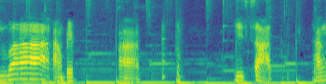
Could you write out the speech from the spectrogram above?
ญว่าทางไปปราบปีศาจทั้ง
